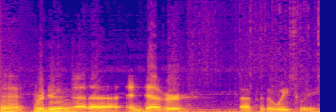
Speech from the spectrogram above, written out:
Uh, we're doing that uh, endeavor uh, for the weekly.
